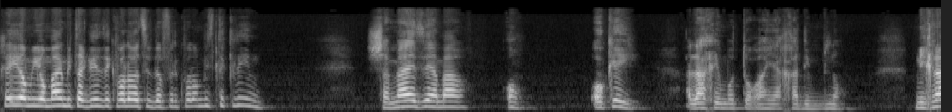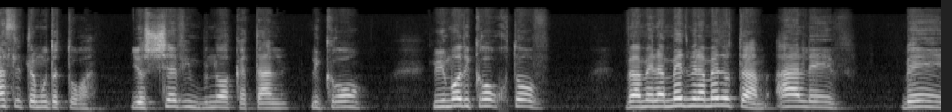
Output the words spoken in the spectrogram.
אחרי יום, יומיים מתרגלים, זה כבר לא יוצא דופן, כבר לא מסתכלים. שמע את זה, אמר, או, אוקיי, הלך ללמוד תורה יחד עם בנו. נכנס לתלמוד התורה, יושב עם בנו הקטן לקרוא, ללמוד לקרוא וכתוב. והמלמד מלמד אותם, א', ב',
